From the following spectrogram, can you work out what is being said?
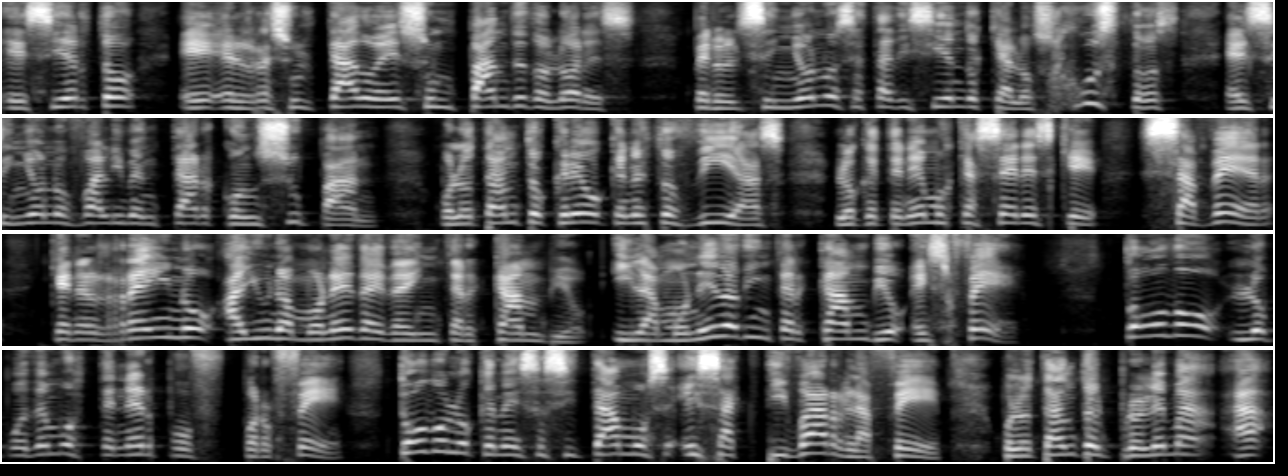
es cierto, eh, el resultado es un pan de dolores, pero el Señor nos está diciendo que a los justos el Señor nos va a alimentar con su pan. Por lo tanto, creo que en estos días lo que tenemos que hacer es que saber que en el reino hay una moneda de intercambio y la moneda de intercambio es fe. Todo lo podemos tener por, por, fe. Todo lo que necesitamos es activar la fe. Por lo tanto, el problema ah,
